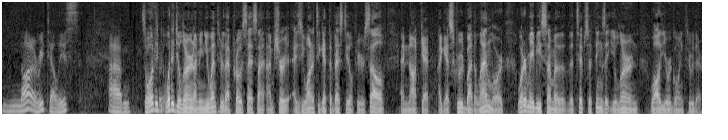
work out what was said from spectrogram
Not a retail lease. Um, So what did what did you learn? I mean, you went through that process. I, I'm sure as you wanted to get the best deal for yourself and not get, I guess, screwed by the landlord. What are maybe some of the, the tips or things that you learned while you were going through there?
